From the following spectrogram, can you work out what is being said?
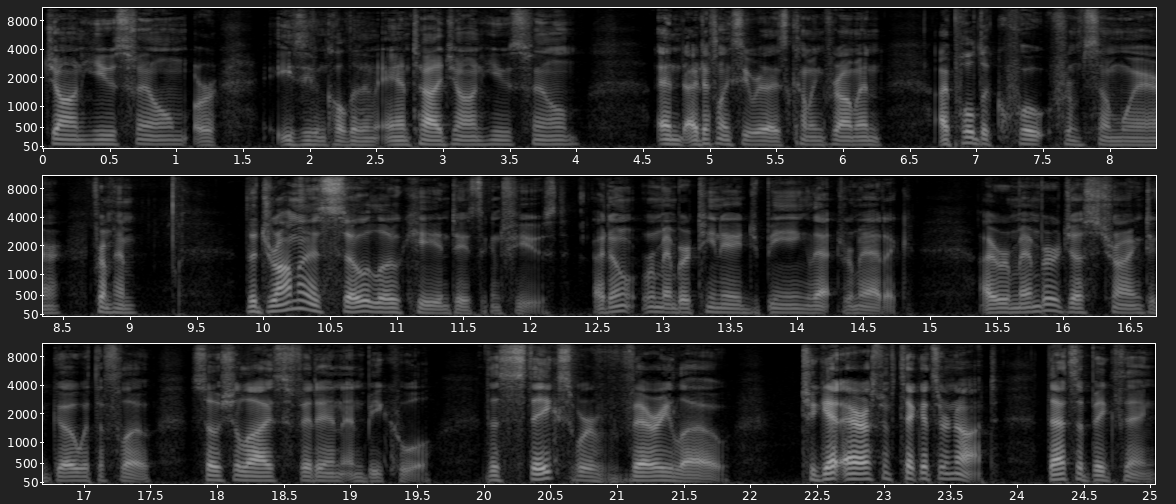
John Hughes film, or he's even called it an anti John Hughes film. And I definitely see where that's coming from. And I pulled a quote from somewhere from him. The drama is so low key and Dazed and Confused. I don't remember teenage being that dramatic. I remember just trying to go with the flow, socialize, fit in, and be cool. The stakes were very low. To get Aerosmith tickets or not, that's a big thing.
